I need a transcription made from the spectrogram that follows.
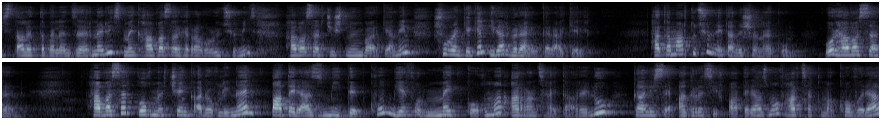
պիստոլետ տվել են ձեռներից, մենք հավասար հերավորությունից, հավասար ճիշտ նույն վարքյանին շուռ ենք եկել իրար վրա են կրակել։ Հակամարտություն է դա նշանակում, որ հավասար են հավասար կողմեր չեն կարող լինել պատերազմի դեպքում, երբ որ մեկ կողմը առանց հայտարարելու գալիս է ագրեսիվ պատերազմով, հարձակում է քո վրա,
